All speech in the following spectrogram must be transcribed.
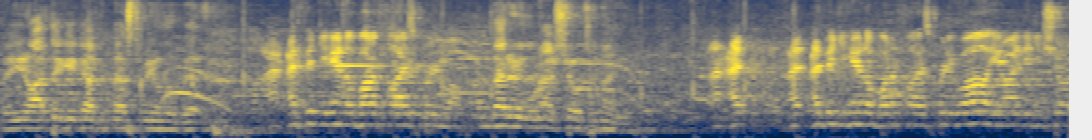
But you know, I think it got the best of me a little bit. I, I think you handle butterflies pretty well. I'm better than I showed tonight. I, I, I think you handle butterflies pretty well. You know, I think you showed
